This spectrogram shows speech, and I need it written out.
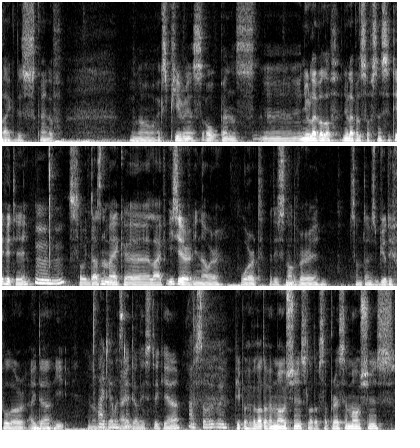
Like this kind of, you know, experience opens uh, a new level of new levels of sensitivity. hmm So it doesn't make uh, life easier in our world. That is not very sometimes beautiful or idea, you know, Idealistic. Idealistic, yeah. Absolutely. People have a lot of emotions, a lot of suppressed emotions.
